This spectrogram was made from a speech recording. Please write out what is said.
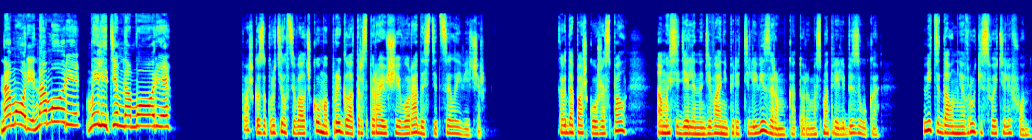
«На море, на море! Мы летим на море!» Пашка закрутился волчком и прыгал от распирающей его радости целый вечер. Когда Пашка уже спал, а мы сидели на диване перед телевизором, который мы смотрели без звука, Витя дал мне в руки свой телефон.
